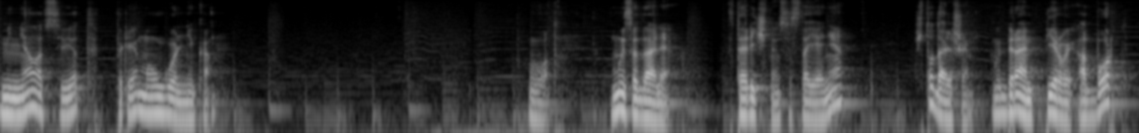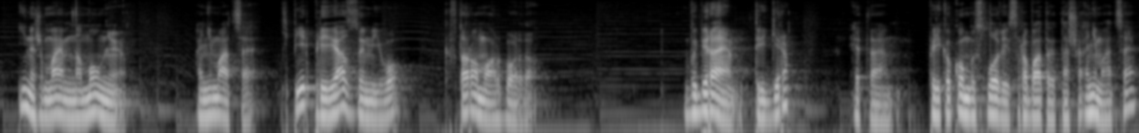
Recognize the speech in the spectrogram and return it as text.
Меняла цвет прямоугольника. Вот. Мы задали вторичное состояние. Что дальше? Выбираем первый отборд и нажимаем на молнию. Анимация. Теперь привязываем его к второму отборду. Выбираем триггер. Это при каком условии срабатывает наша анимация.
